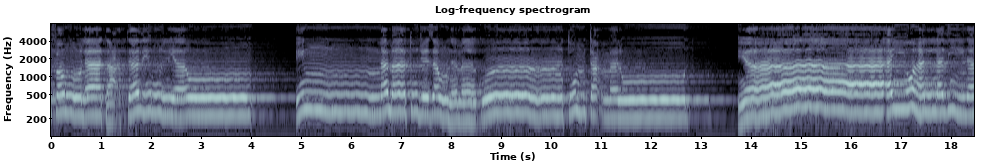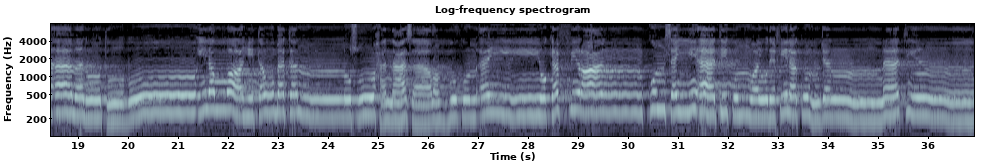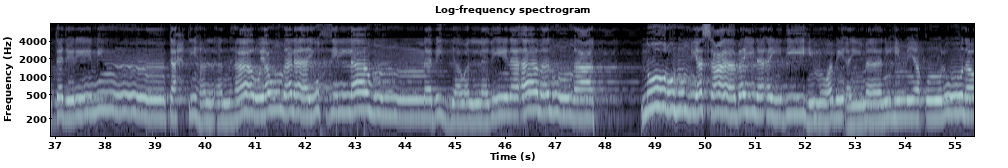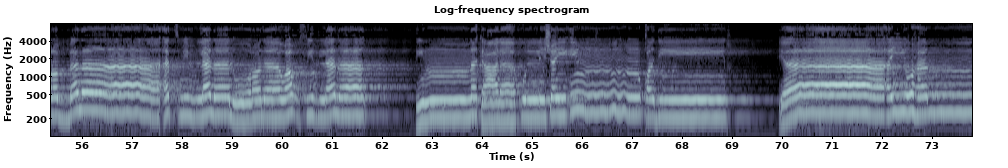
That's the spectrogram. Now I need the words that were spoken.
كفروا لا تعتذروا اليوم إنما تجزون ما كنتم تعملون يا أيها الذين آمنوا توبوا إلى الله توبة نصوحا. عسى ربكم أن يكفر عنكم سيئاتكم ويدخلكم جنات تجري من تحتها الأنهار. يوم لا يخزي الله النبي والذين آمنوا معه نورهم يسعى بين أيديهم وبأيمانهم يقولون ربنا أتمم لنا نورنا واغفر لنا إنك على كل شيء قدير يا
